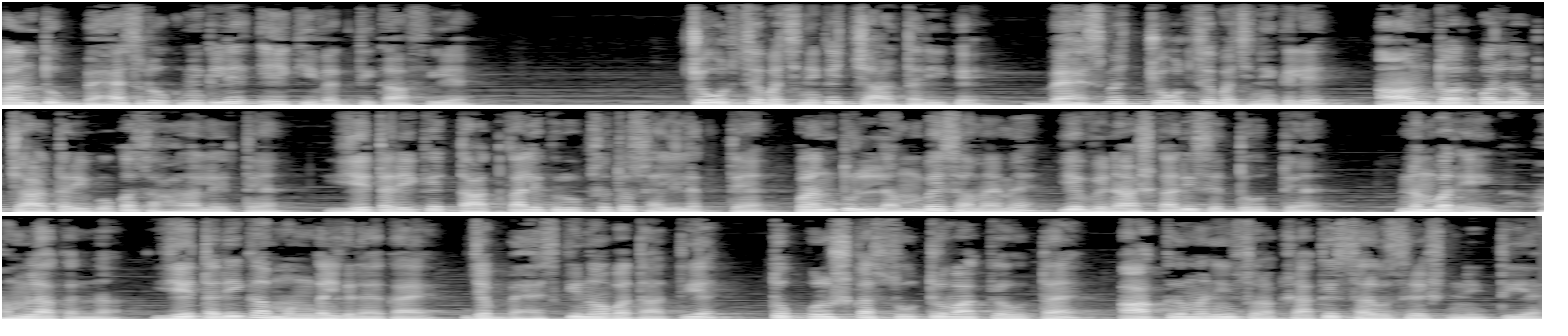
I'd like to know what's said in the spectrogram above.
परंतु बहस रोकने के लिए एक ही व्यक्ति काफ़ी है। चोट से बचने के चार तरीके। बहस में चोट से बचने के लिए आमतौर पर लोग चार तरीकों का सहारा लेते हैं। ये तरीके तात्कालिक रूप से तो सही लगते हैं, परंतु लंबे समय में ये विनाशकारी सिद्ध होते हैं। नंबर एक, हमला करना। ये तरीका मंगल ग्रह का है। जब बहस की नौबत आती है तो पुरुष का सूत्र वाक्य होता है, आक्रमण ही सुरक्षा की सर्वश्रेष्ठ नीति है।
